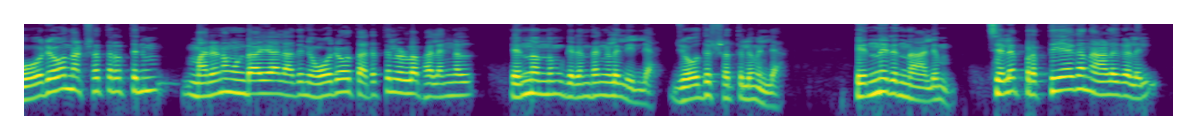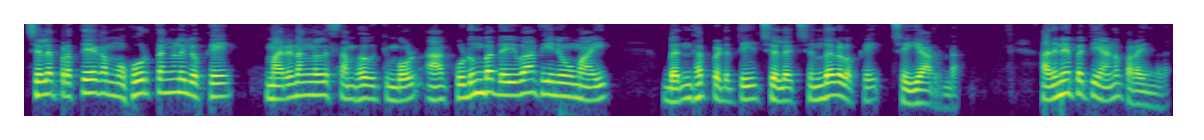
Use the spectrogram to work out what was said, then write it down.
ഓരോ നക്ഷത്രത്തിനും മരണമുണ്ടായാൽ അതിന് ഓരോ തരത്തിലുള്ള ഫലങ്ങൾ എന്നൊന്നും ഗ്രന്ഥങ്ങളിലില്ല ജ്യോതിഷത്തിലുമില്ല. എന്നിരുന്നാലും ചില പ്രത്യേക നാളുകളിൽ ചില പ്രത്യേക മുഹൂർത്തങ്ങളിലൊക്കെ മരണങ്ങൾ സംഭവിക്കുമ്പോൾ ആ കുടുംബ ദൈവാധീനവുമായി ബന്ധപ്പെടുത്തി ചില ചിന്തകളൊക്കെ ചെയ്യാറുണ്ട്. അതിനെപ്പറ്റിയാണ് പറയുന്നത്.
